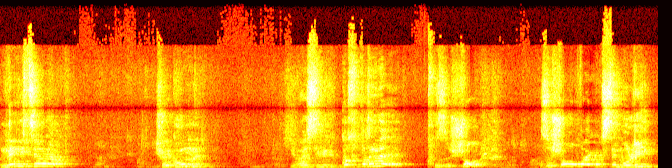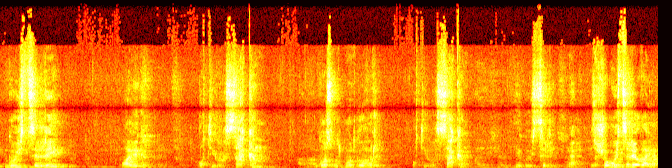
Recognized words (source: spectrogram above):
не исцелил рак. Човек умне. И овај си вика, Господе бе, зашо? Зашо овај се моли, го исцели? Овај вика, оти го сакам. Господ му одговори, оти го сакам и го исцели. Не. Зашо го исцели овај?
